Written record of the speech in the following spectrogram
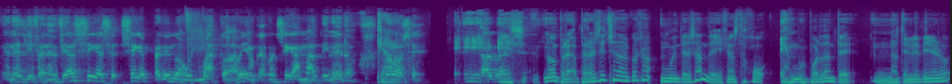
en el diferencial sigues, sigues perdiendo aún más todavía, aunque consigas más dinero. No lo sé. Eh, no, pero, pero, has dicho una cosa muy interesante, y es que en este juego es muy importante no tener dinero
